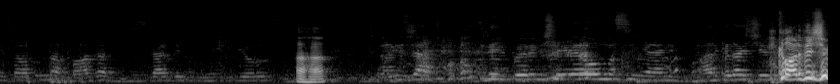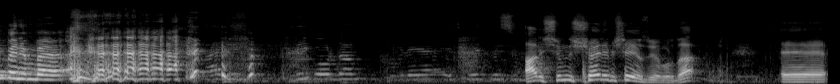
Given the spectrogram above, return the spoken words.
hesabından bazen bizler de dinleyebiliyoruz. Aha. O yüzden direkt böyle bir şeyler olmasın yani. Arkadaş çevir. Kardeşim benim be. Yani direkt oradan Kubilay'a etki etmesin. Abi şimdi şöyle bir şey yazıyor burada. Ee,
